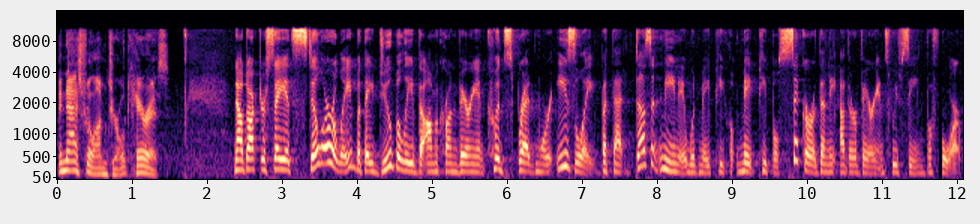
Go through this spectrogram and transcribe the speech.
In Nashville, I'm Gerald Harris. Now, doctors say it's still early, but they do believe the Omicron variant could spread more easily. But that doesn't mean it would make people, make people sicker than the other variants we've seen before.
